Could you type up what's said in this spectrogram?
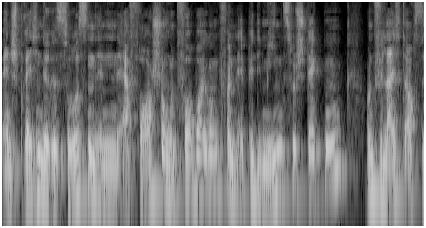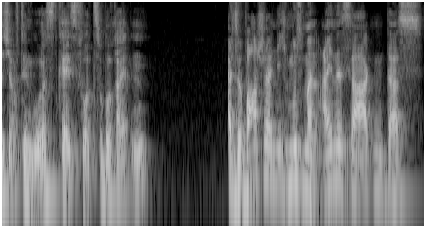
entsprechende Ressourcen in Erforschung und Vorbeugung von Epidemien zu stecken und vielleicht auch sich auf den Worst Case vorzubereiten? Also wahrscheinlich muss man eines sagen, dass,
